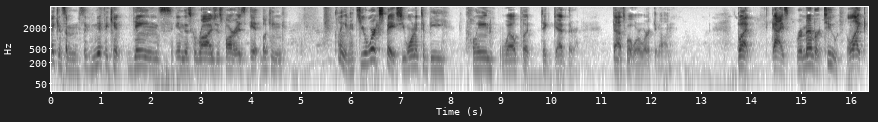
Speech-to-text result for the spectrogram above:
making some significant gains in this garage as far as it looking clean. It's your workspace. You want it to be clean, well put together. That's what we're working on. But, guys, remember to like,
